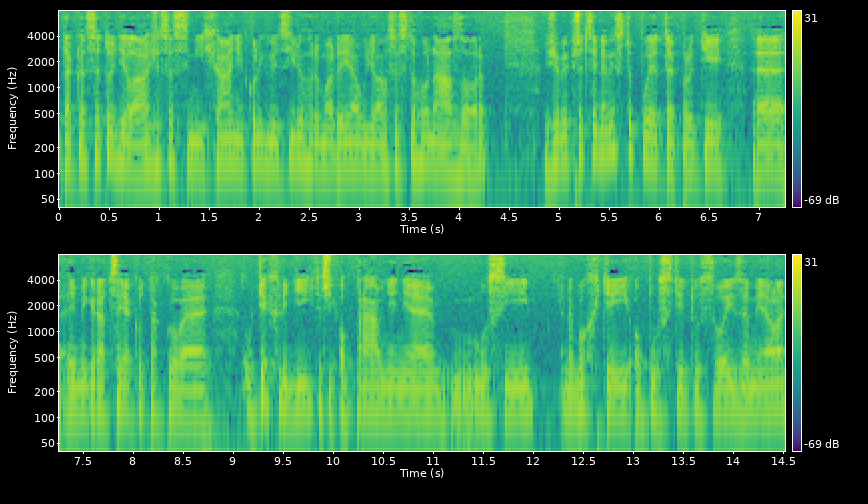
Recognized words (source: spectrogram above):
takhle se to dělá, že se smíchá několik věcí dohromady a udělá se z toho názor že vy přeci nevystupujete proti eh, imigraci jako takové u těch lidí, kteří oprávněně musí nebo chtějí opustit tu svoji zemi, ale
